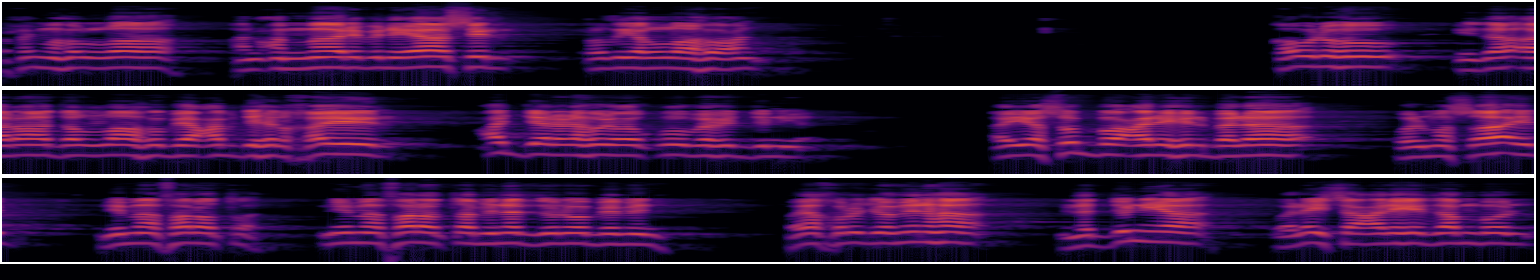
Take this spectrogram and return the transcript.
رحمه الله عن عمار بن ياسر رضي الله عنه. قوله إذا أراد الله بعبده الخير عجل له العقوبة في الدنيا. أن يصب عليه البلاء والمصائب لما فرط لما فرط من الذنوب منه ويخرج منها من الدنيا وليس عليه ذنب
